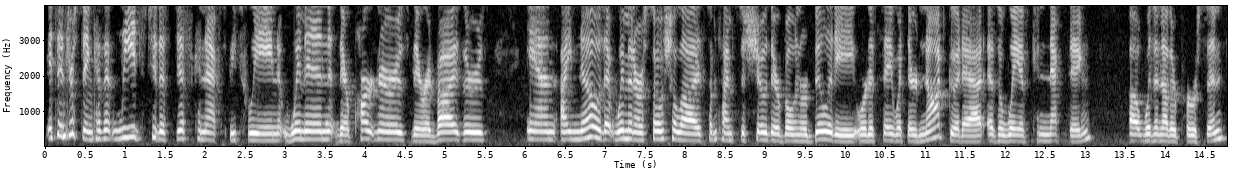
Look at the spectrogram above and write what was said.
it's interesting because it leads to this disconnect between women, their partners, their advisors, and I know that women are socialized sometimes to show their vulnerability or to say what they're not good at as a way of connecting uh, with another person,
